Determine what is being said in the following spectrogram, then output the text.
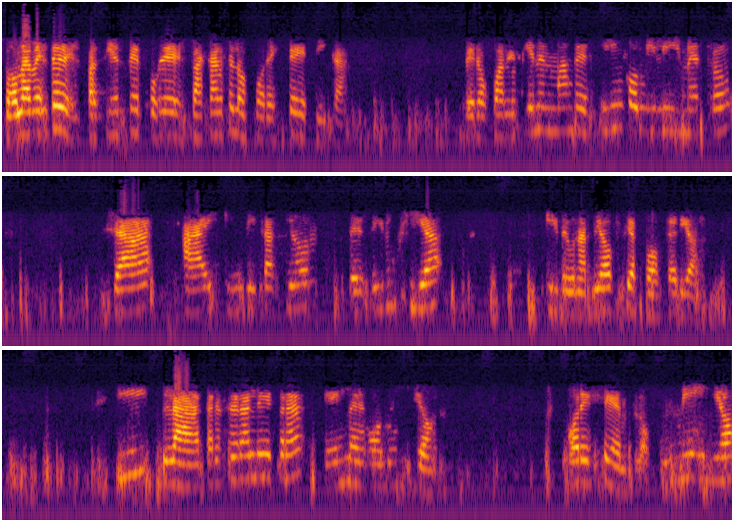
Solamente el paciente puede sacárselos por estética. Pero cuando tienen más de 5 milímetros, ya hay indicación de cirugía y de una biopsia posterior. Y la tercera letra es la evolución. Por ejemplo, un niño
